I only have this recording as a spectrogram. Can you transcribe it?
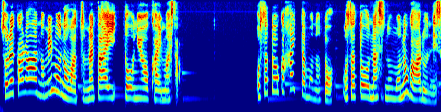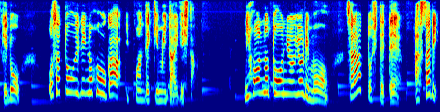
それから飲み物は冷たい豆乳を買いました。お砂糖が入ったものとお砂糖なしのものがあるんですけど、お砂糖入りの方が一般的みたいでした。日本の豆乳よりもさらっとしててあっさり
